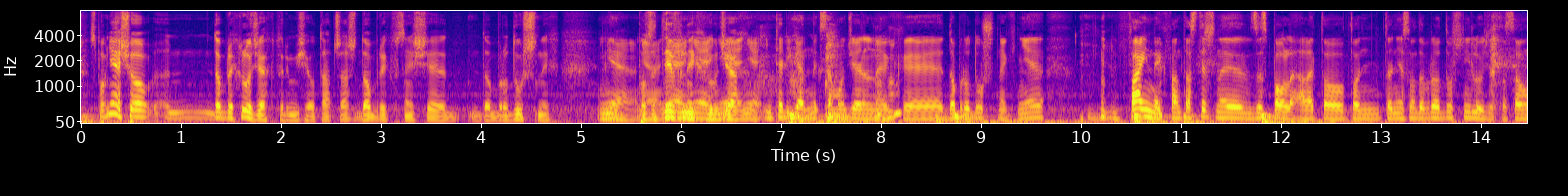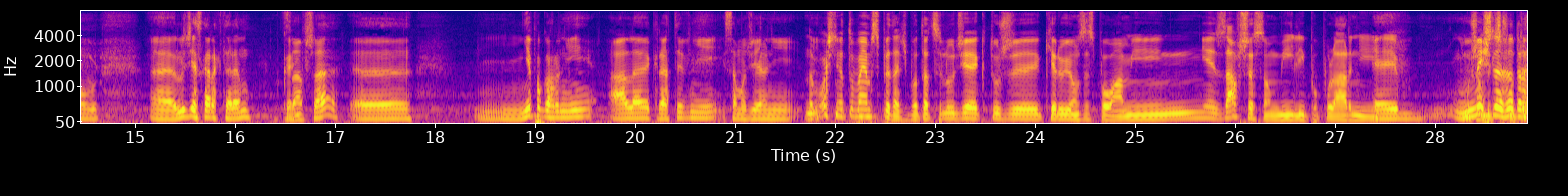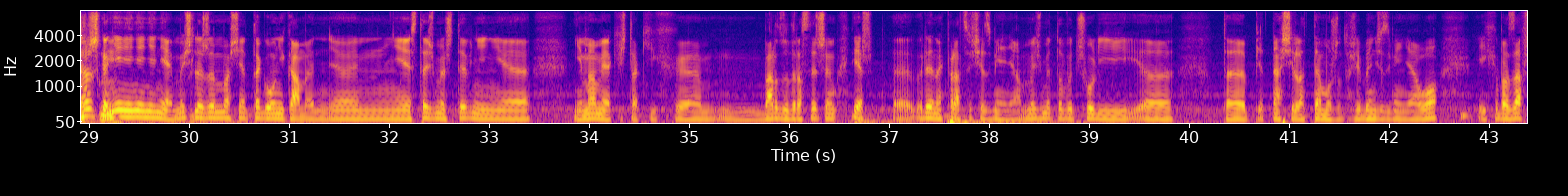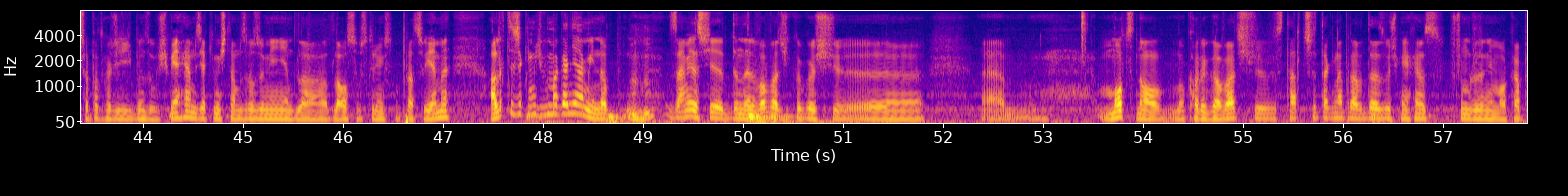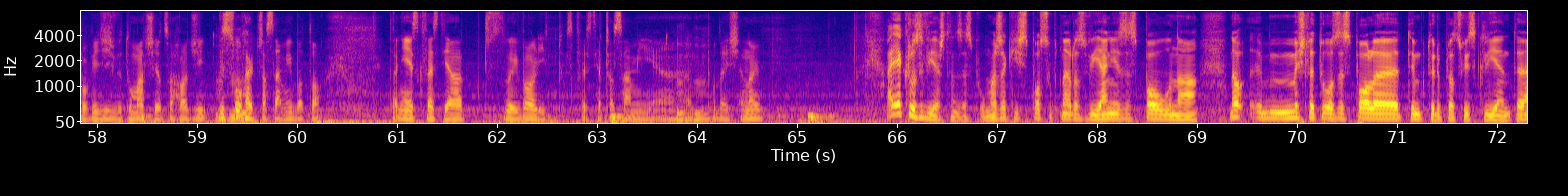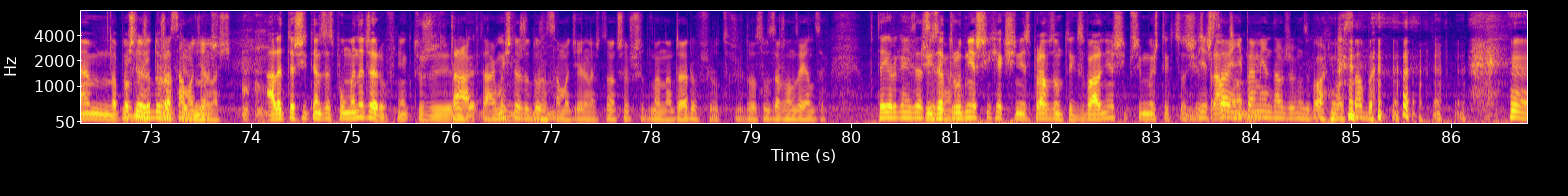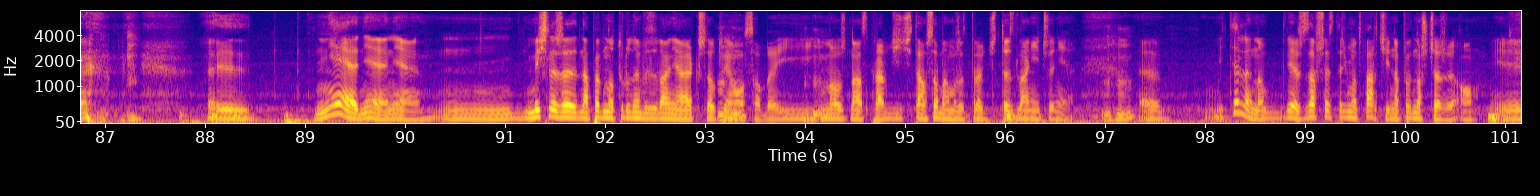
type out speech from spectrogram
Wspomniałeś o mm, dobrych ludziach, którymi się otaczasz, dobrych w sensie dobrodusznych, Nie, nie, pozytywnych nie, nie, ludziach. Nie, nie, inteligentnych, samodzielnych, Mhm. e, dobrodusznych, nie fajnych, fantastycznych w zespole, ale to, to, to nie są dobroduszni ludzie, to są e, ludzie z charakterem Okej. zawsze. E, niepokorni, ale kreatywni, samodzielni. No właśnie o to miałem spytać, bo tacy ludzie, którzy kierują zespołami, nie zawsze są mili, popularni. E, Myślę, że troszeczkę. Nie, nie, nie, nie, nie. Myślę, że właśnie tego unikamy. Nie, nie jesteśmy sztywni, nie, nie mamy jakichś takich bardzo drastycznych. Wiesz, e, rynek pracy się zmienia. Myśmy to wyczuli e, te 15 lat temu, że to się będzie zmieniało i chyba zawsze podchodziliśmy z uśmiechem, z jakimś tam zrozumieniem dla, dla osób, z którymi współpracujemy, ale też jakimiś wymaganiami. No, Mhm. Zamiast się denerwować i kogoś e, em, mocno korygować, starczy tak naprawdę z uśmiechem, z przymrużeniem oka powiedzieć, wytłumaczyć o co chodzi, wysłuchać czasami, bo to, to nie jest kwestia złej woli, to jest kwestia czasami e, Mhm. podejścia. No, i A jak rozwijasz ten zespół? Masz jakiś sposób na rozwijanie zespołu, na... No, y, myślę tu o zespole tym, który pracuje z klientem. Myślę, że duża samodzielność. Ale też i ten zespół menedżerów, nie? Którzy... Tak, tak, myślę, że duża Mhm. samodzielność, to znaczy wśród menadżerów, wśród, wśród osób zarządzających. W tej organizacji... Czyli zatrudniasz ich, jak się nie sprawdzą, tych zwalniasz i przyjmujesz tych, co się Wiesz co, sprawdzą? ja nie pamiętam, żebym zwolnił osobę. Nie, nie, nie. Mm, Myślę, że na pewno trudne wyzwania kształtują Mhm. osobę i, i Mhm. można sprawdzić, ta osoba może sprawdzić, czy to jest dla niej, czy nie. Mhm. Y, I tyle, no wiesz, zawsze jesteśmy otwarci, na pewno szczerzy, o,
